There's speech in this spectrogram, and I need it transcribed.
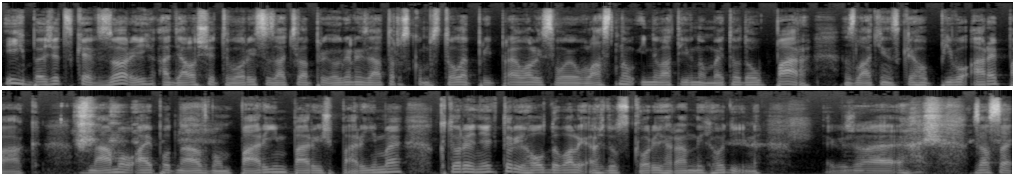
Ich bežecké vzory a ďalšie tvory sa zatiaľ pri organizátorskom stole pripravovali svojou vlastnou inovatívnou metodou PAR z latinského pivo a repák, známou aj pod názvom Parím, Paríž, Paríme, ktoré niektorí holdovali až do skorých ranných hodín. Takže zase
